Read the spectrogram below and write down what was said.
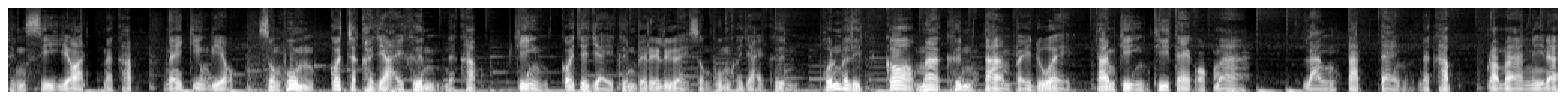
3-4 ยอดนะครับในกิ่งเดียว ทรงพุ่มก็จะขยายขึ้นนะครับกิ่งก็จะใหญ่ขึ้นไปเรื่อยๆ ทรงพุ่มขยายขึ้น ผลผลิตก็มากขึ้นตามไปด้วย ตามกิ่งที่แตกออกมา หลังตัดแต่งนะครับ ประมาณนี้นะ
